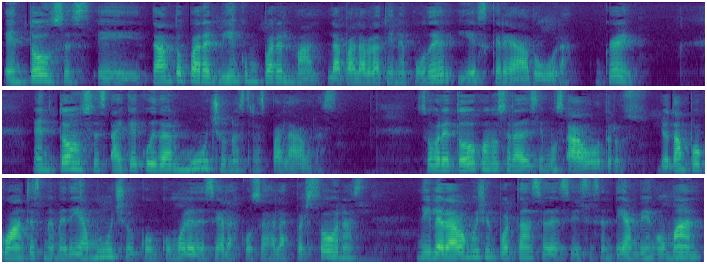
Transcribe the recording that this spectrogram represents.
Entonces, eh, tanto para el bien como para el mal, la palabra tiene poder y es creadora. ¿Ok? Entonces hay que cuidar mucho nuestras palabras, sobre todo cuando se las decimos a otros. Yo tampoco antes me medía mucho con cómo le decía las cosas a las personas, ni le daba mucha importancia de si se sentían bien o mal,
